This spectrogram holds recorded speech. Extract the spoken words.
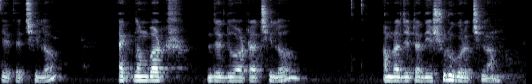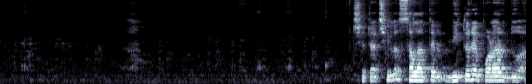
এতে ছিল। এক নম্বর যে দোয়াটা ছিল, আমরা যেটা দিয়ে শুরু করেছিলাম, সেটা ছিল সালাতের ভিতরে পড়ার দোয়া।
